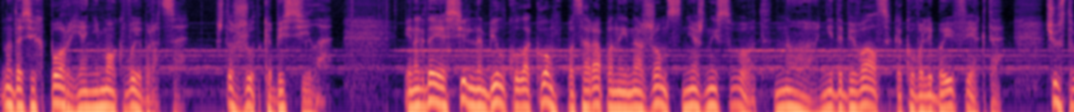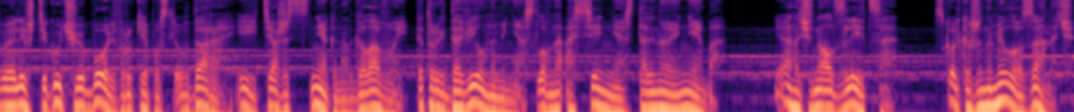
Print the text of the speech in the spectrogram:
Но до сих пор я не мог выбраться, что жутко бесило. Иногда я сильно бил кулаком в поцарапанный ножом снежный свод, но не добивался какого-либо эффекта, чувствуя лишь тягучую боль в руке после удара и тяжесть снега над головой, который давил на меня, словно осеннее стальное небо. Я начинал злиться. Сколько же намело за ночь?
